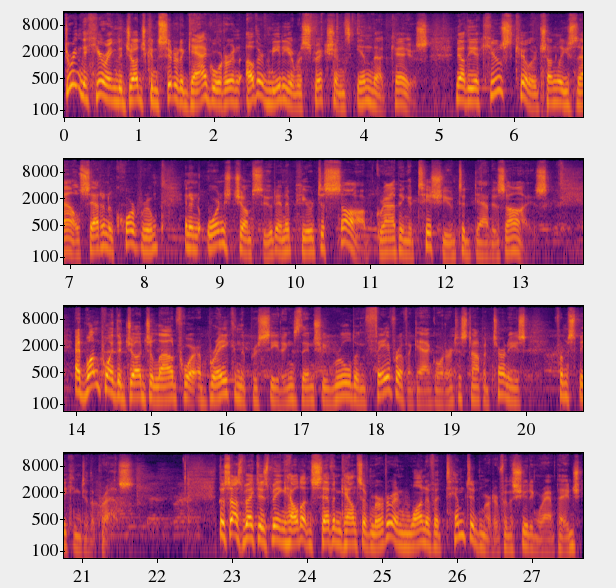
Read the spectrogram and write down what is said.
During the hearing, the judge considered a gag order and other media restrictions in that case. Now, the accused killer, Chunli Zhao, sat in a courtroom in an orange jumpsuit and appeared to sob, grabbing a tissue to dab his eyes. At one point, the judge allowed for a break in the proceedings. Then she ruled in favor of a gag order to stop attorneys from speaking to the press. The suspect is being held on seven counts of murder and one of attempted murder for the shooting rampage.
